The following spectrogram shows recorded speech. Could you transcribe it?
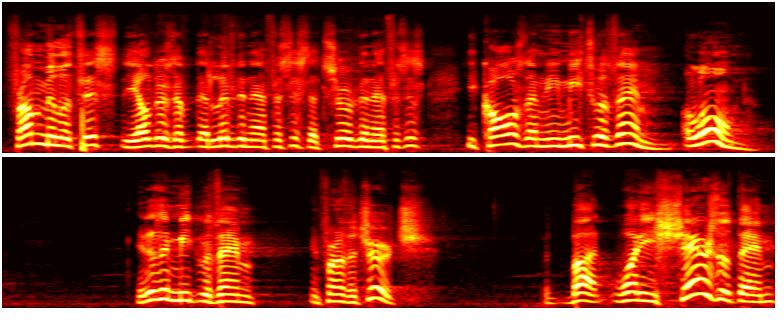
from Miletus, the elders that lived in Ephesus, that served in Ephesus, he calls them and he meets with them alone. He doesn't meet with them in front of the church. But, what he shares with them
